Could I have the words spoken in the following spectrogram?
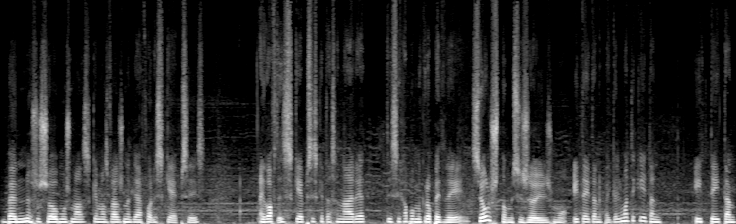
μπαίνουν στους ώμους μας και μας βάζουν διάφορες σκέψεις. Εγώ αυτές τις σκέψεις και τα σενάρια τις είχα από μικρό παιδί σε όλους τους τομείς της ζωής μου. Είτε ήταν επαγγελματική, ήταν είτε ήταν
